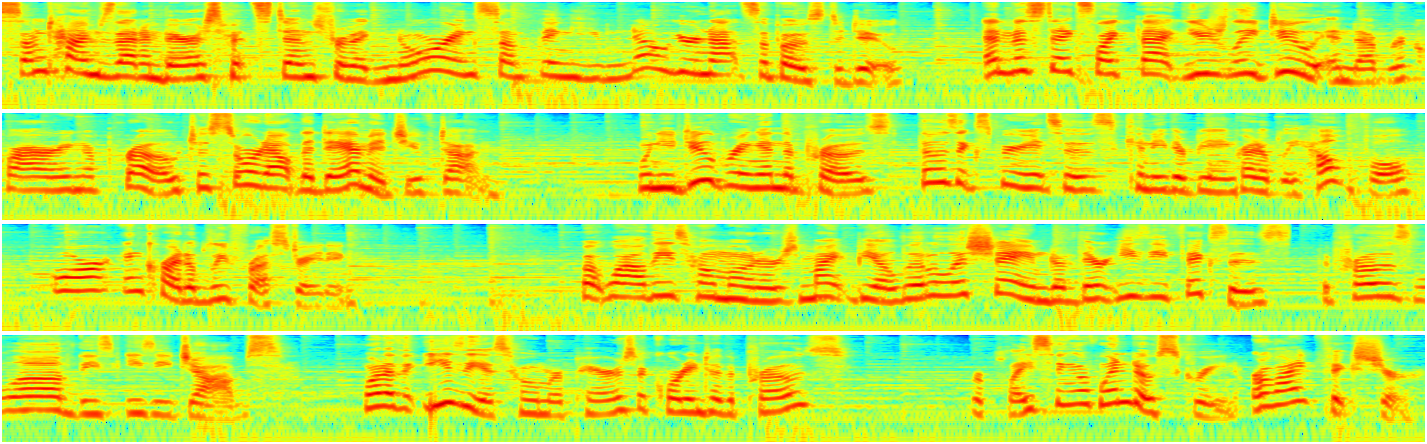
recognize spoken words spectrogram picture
Sometimes that embarrassment stems from ignoring something you know you're not supposed to do. And mistakes like that usually do end up requiring a pro to sort out the damage you've done. When you do bring in the pros, those experiences can either be incredibly helpful or incredibly frustrating. But while these homeowners might be a little ashamed of their easy fixes, the pros love these easy jobs. One of the easiest home repairs, according to the pros, replacing a window screen or light fixture.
